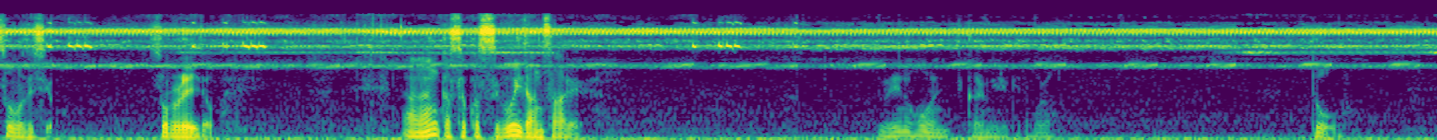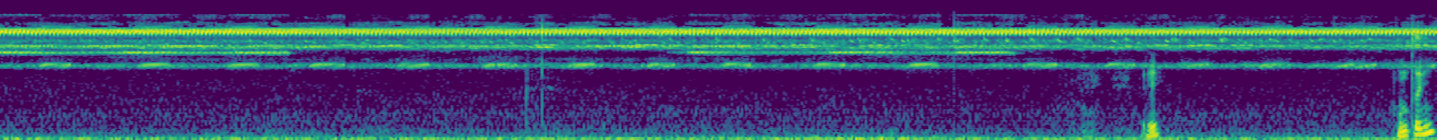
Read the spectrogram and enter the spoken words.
ソロですよ。ソロレイド。あなんかそこすごい段差ある。上の方から見るけどほら。どう？本当に？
